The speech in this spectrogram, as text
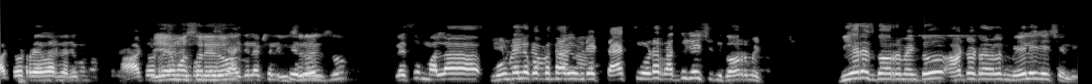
ఆటో డ్రైవర్ గారి ఆటో ఏం డ్రైవర్ ఐదు లక్షలు ఇచ్చారు. ఇన్సూరెన్స్? ప్లస్ మళ్ళా మూడు నెలలకు ఒకసారి ఉండే ట్యాక్స్ కూడా రద్దు చేసింది గవర్నమెంట్. బిఆర్ఎస్ గవర్నమెంట్ ఆటో డ్రైవర్లకు మేలే చేసింది.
